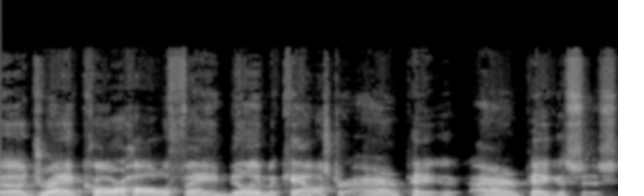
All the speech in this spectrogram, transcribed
uh, Drag Car Hall of Fame, Billy McAllister, Iron, Pe- Iron Pegasus,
